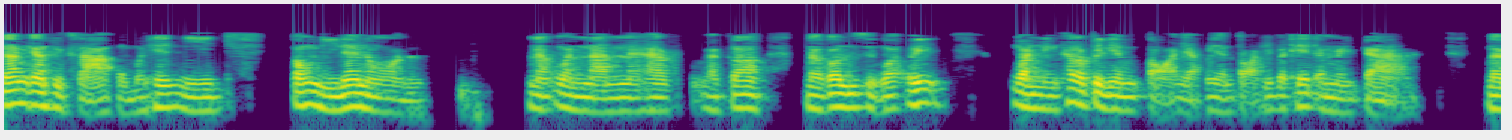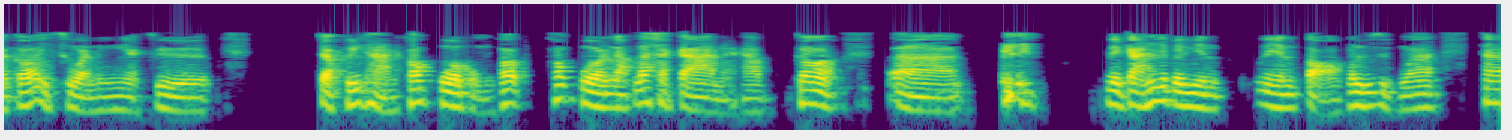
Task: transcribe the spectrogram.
ด้านการศึกษาของประเทศนี้ต้องดีแน่นอนณวันนั้นนะครับ แล้วก็เราก็รู้สึกว่า เอ้ย วันหนึ่งถ้าเราไปเรียนต่ออยากไปเรียนต่อที่ประเทศอเมริกา แล้วก็อีกส่วนหนึ่งเนี่ยคือ จากพื้นฐานครอบครัวผมก็ครอบครัวรับราชการนะครับ ก็อในการที่จะไปเรียนเรียนต่อก็รู้สึกว่าถ้า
